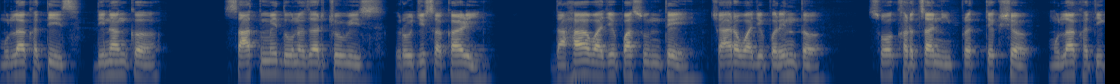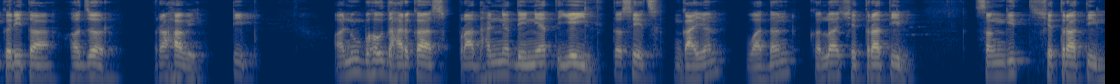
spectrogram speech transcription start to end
मुलाखतीस दिनांक सात मे दोन हजार चोवीस रोजी सकाळी दहा वाजेपासून ते चार वाजेपर्यंत स्वखर्चानी प्रत्यक्ष मुलाखतीकरिता हजर राहावे. टीप. अनुभवधारकास प्राधान्य देण्यात येईल तसेच गायन वादन कला क्षेत्रातील संगीत क्षेत्रातील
